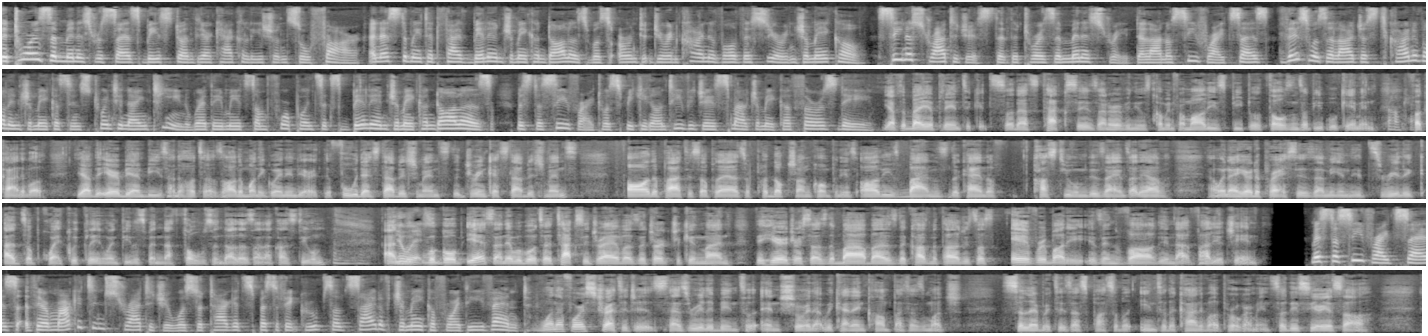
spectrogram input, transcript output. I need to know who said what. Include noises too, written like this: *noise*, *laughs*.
Speaker 1: The tourism ministry says, based on their calculations so far, an estimated 5 billion Jamaican dollars was earned during Carnival this year in Jamaica. Senior strategist at the tourism ministry, Delano Seiveright, says this was the largest carnival in Jamaica since 2019, where they made some 4.6 billion Jamaican dollars. Mr. Seiveright was speaking on TVJ's Smile Jamaica Thursday.
Speaker 2: You have to buy your plane tickets, so that's taxes and revenues coming from all these people, thousands of people came in okay. for Carnival. You have the Airbnb Airbnbs and the hotels, all the money going in there. The food establishments, the drink establishments, all the party suppliers, the production companies, all these bands, the kind of costume designs that they have. And when I hear the prices, I mean, it really adds up quite quickly when people spend a thousand dollars on a costume. Mm-hmm. And we'll, we'll, go, yes, and then we'll go to the taxi drivers, the jerk chicken man, the hairdressers, the barbers, the cosmetologists. Everybody is involved in that value chain.
Speaker 1: Mr. Seiveright says their marketing strategy was to target specific groups outside of Jamaica for the event.
Speaker 2: One of our strategies has really been to ensure that we can encompass as much celebrities as possible into the carnival programming. So this year you saw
